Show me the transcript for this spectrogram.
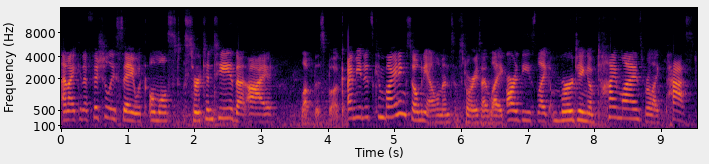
And I can officially say with almost certainty that I love this book. I mean, it's combining so many elements of stories I like. Are these like merging of timelines where like past,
